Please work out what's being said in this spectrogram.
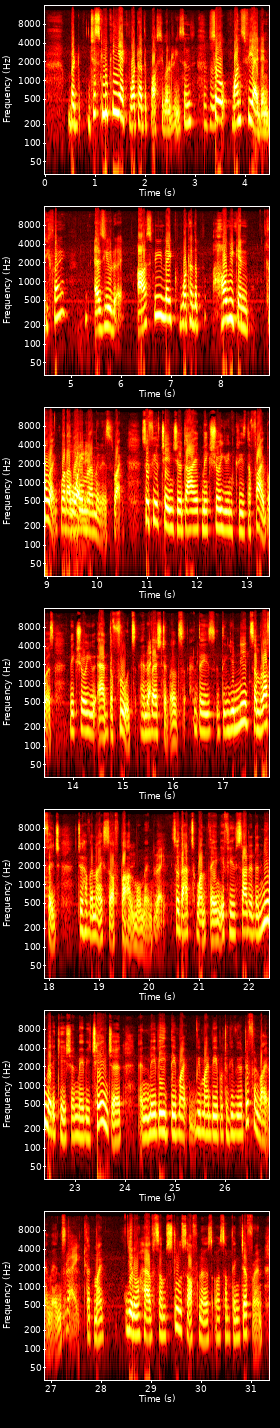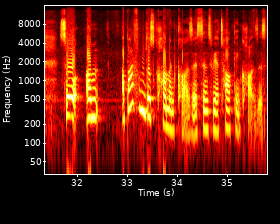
But just looking at what are the possible reasons. Mm-hmm. So, once we identify, as you asked me, like what are the, how we can Correct. What are the home it. remedies? Right. So if you've changed your diet, make sure you increase the fibers. Make sure you add the fruits and Right. vegetables. There's, you need some roughage to have a nice soft bowel movement. Right. So that's one thing. If you've started a new medication, maybe change it, and maybe they might we might be able to give you a different vitamins Right. that might you know have some stool softeners or something different. So um, apart from those common causes, since we are talking causes,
